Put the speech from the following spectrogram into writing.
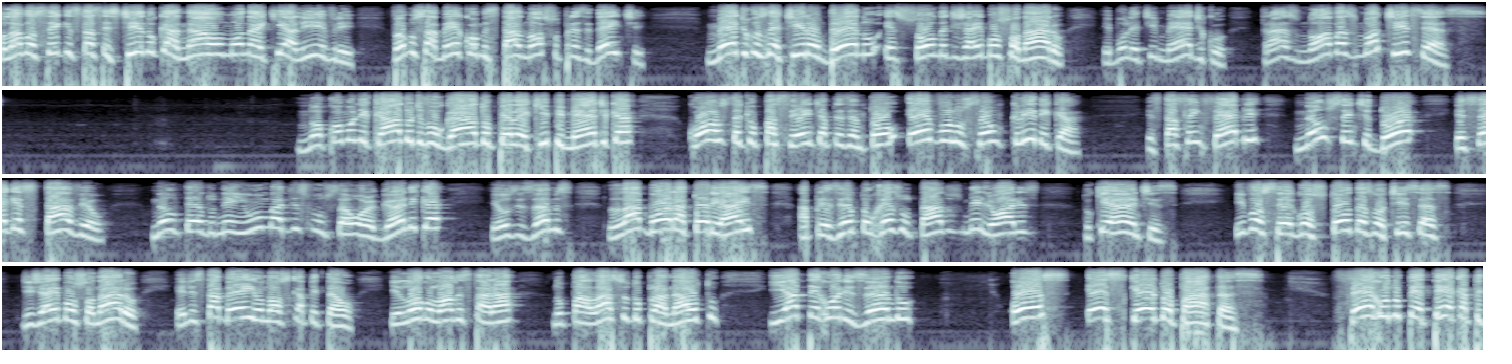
Olá, você que está assistindo o canal Monarquia Livre. Vamos saber como está nosso presidente? Médicos retiram dreno e sonda de Jair Bolsonaro. E boletim médico traz novas notícias. No comunicado divulgado pela equipe médica, consta que o paciente apresentou evolução clínica. Está sem febre, não sente dor e segue estável, não tendo nenhuma disfunção orgânica e os exames laboratoriais apresentam resultados melhores do que antes. E você gostou das notícias de Jair Bolsonaro? Ele está bem, o nosso capitão, e logo logo estará no Palácio do Planalto e aterrorizando os esquerdopatas. Ferro no PT, capitão.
